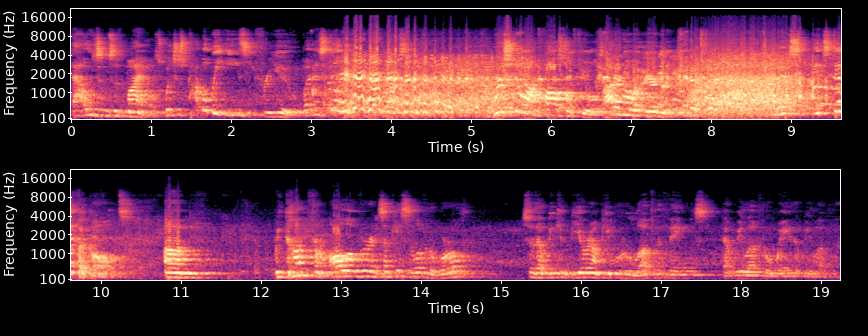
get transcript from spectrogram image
thousands of miles, which is probably easy for you, but it's still we're still on fossil fuels. I don't know what you're going to do, but it's it's difficult. Um, we come from all over, in some cases, all over the world, so that we can be around people who love the things that we love the way that we love them.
